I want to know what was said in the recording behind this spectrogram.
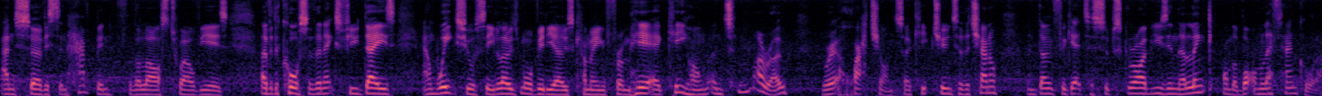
and serviced and have been for the last 12 years. Over the course of the next few days and weeks you'll see loads more videos coming from here at Kiheung and tomorrow we're at Hwacheon. So keep tuned to the channel and don't forget to subscribe using the link on the bottom left hand corner.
